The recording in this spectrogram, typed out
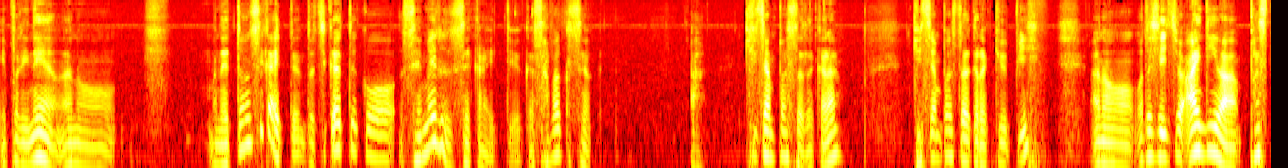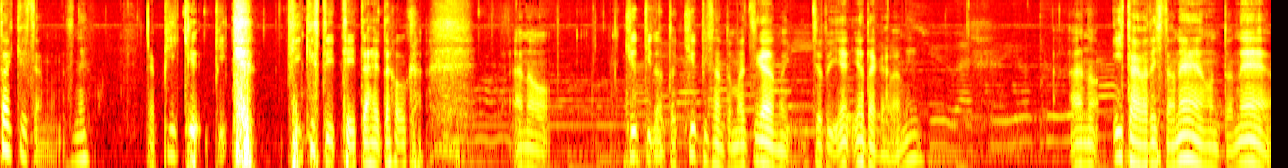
やっぱりね、あの、まあ、ネットの世界ってどっちかっていうとこう、攻める世界っていうか、裁く世界。あ、キューちゃんパスタだからキューちゃんパスタからキューピー？あの、私一応 ID はパスタキューちゃんなんですね。PQ、PQ、PQ って言っていただいた方が、あの、キューピーだとキューピーさんと間違うのちょっと嫌だからね。あの、いい対話でしたね、ほんとね。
